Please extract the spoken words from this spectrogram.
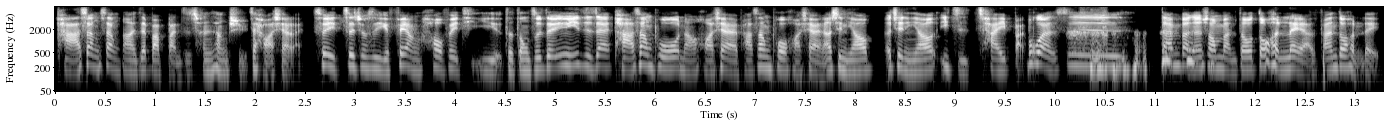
爬上上啊，再把板子穿上去，再滑下来。所以这就是一个非常耗费体力的动作，等于你一直在爬上坡，然后滑下来，爬上坡滑下来，而且你要而且你要一直拆板，不管是 单板跟双板都都很累啊，反正都很累。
